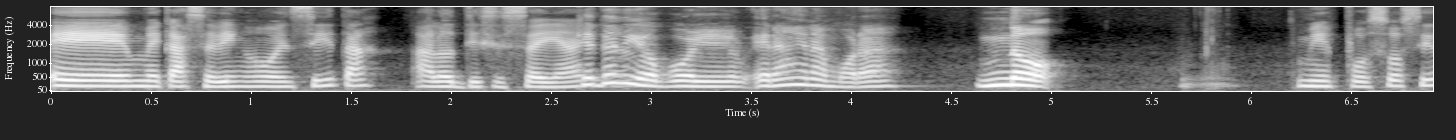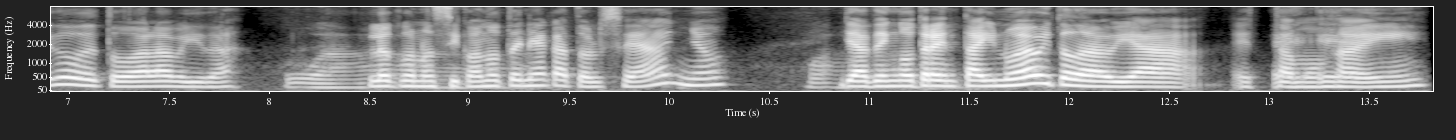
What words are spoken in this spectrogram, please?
eh, me casé bien jovencita, a los 16 años. ¿Qué te dio por, eras enamorada? No, mi esposo ha sido de toda la vida. Lo conocí cuando tenía 14 años, wow, ya tengo 39 y todavía estamos eh, ahí,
